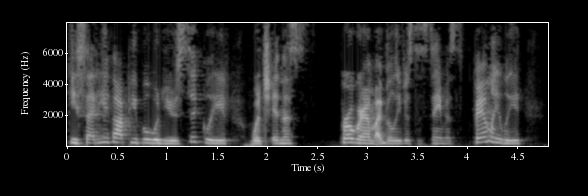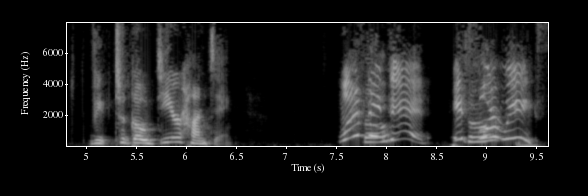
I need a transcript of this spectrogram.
He said he thought people would use sick leave, which in this program, I believe is the same as family leave, to go deer hunting. What if they did? It's So? four weeks.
